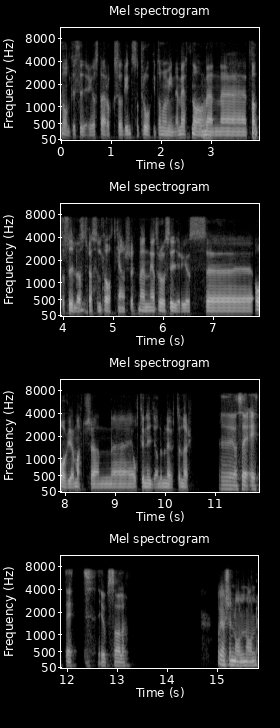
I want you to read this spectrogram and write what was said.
1-0 till Sirius där också. Det är inte så tråkigt om de vinner med 1-0, men eh, ett fantasilöst resultat kanske. Men jag tror Sirius eh, avgör matchen eh, i 89 minuten där. Jag säger 1-1 i Uppsala. Och jag kör 0-0.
